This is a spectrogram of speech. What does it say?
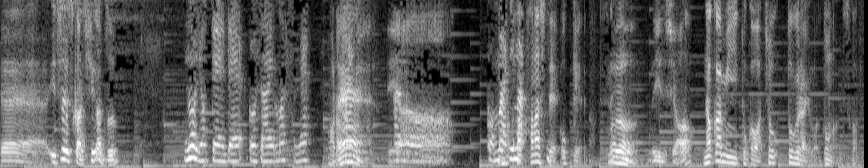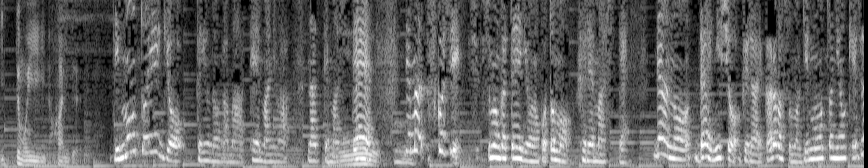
えーいつですか ?4 月？の予定でございますね。あら、ねあのーこう、まあは今、話して OK なんですね。うん。いいでしょ中身とかはちょっとぐらいはどうなんですか？言ってもいい範囲で。リモート営業っていうのがまあテーマにはなってまして、で、まあ少し質問型営業のことも触れまして、で、あの、第2章ぐらいからはそのリモートにおける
